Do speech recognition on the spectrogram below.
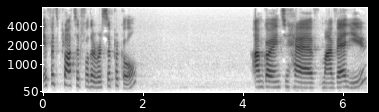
If it's plotted for the reciprocal, I'm going to have my value.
